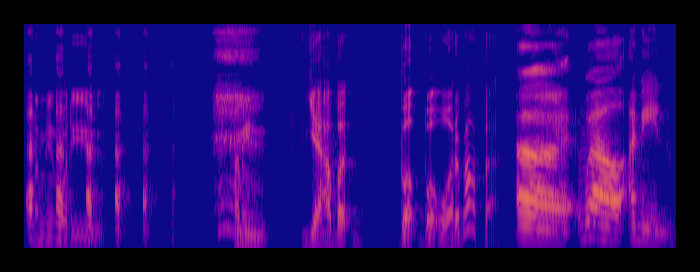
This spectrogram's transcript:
I mean, what do you? I mean, yeah, but but but what about that? Uh, well, I mean,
